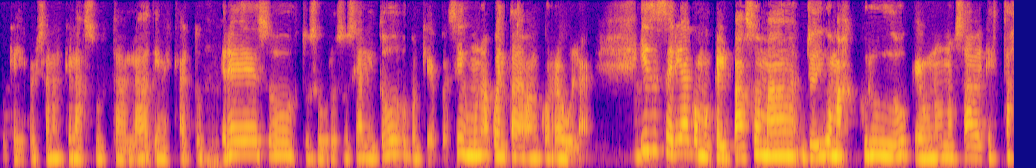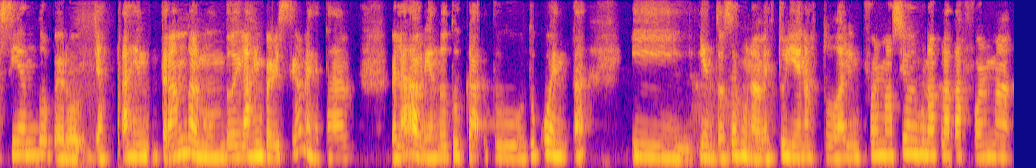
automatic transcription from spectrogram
porque hay personas que les asusta, ¿verdad? Tienes que dar tus ingresos, tu seguro social y todo, porque pues sí, es una cuenta de banco regular. Y ese sería como que el paso más, yo digo más crudo, que uno no sabe qué está haciendo, pero ya estás entrando al mundo de las inversiones, estás, ¿verdad? Abriendo tu, tu, tu cuenta y, y, entonces una vez tú llenas toda la información, es una plataforma,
